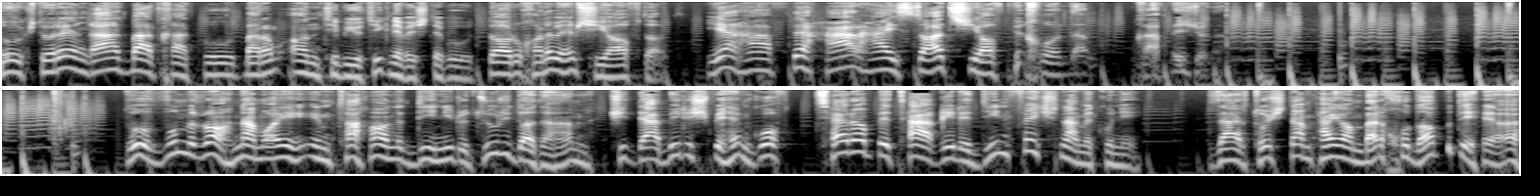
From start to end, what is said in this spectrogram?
دکتره انقدر بدخط بود برام آنتیبیوتیک نوشته بود. داروخانه بهم شیاف داد. یه هفته هر 8 ساعت شیاف بخوردم خفه شدم. دوم راهنمای امتحان دینی رو جوری دادم که دبیرش به هم گفت چرا به تغییر دین فکر نمی‌کنی؟ زرتشتم پیامبر خدا بوده.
